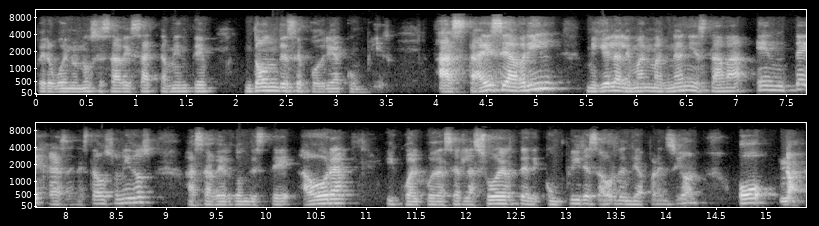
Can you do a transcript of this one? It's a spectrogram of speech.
pero bueno, no se sabe exactamente dónde se podría cumplir. Hasta ese abril, Miguel Alemán Magnani estaba en Texas, en Estados Unidos, a saber dónde esté ahora y cuál puede ser la suerte de cumplir esa orden de aprehensión o no.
